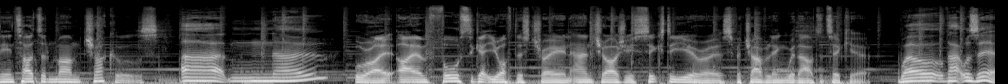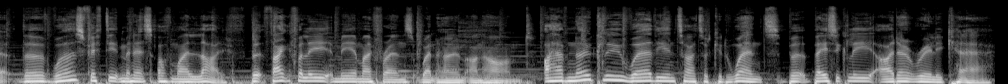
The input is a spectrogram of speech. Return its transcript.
The entitled mum chuckles. Uh, no? Alright, I am forced to get you off this train and charge you 60 euros for travelling without a ticket. Well, that was it. The worst 15 minutes of my life. But thankfully, me and my friends went home unharmed. I have no clue where the entitled kid went, but basically, I don't really care.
